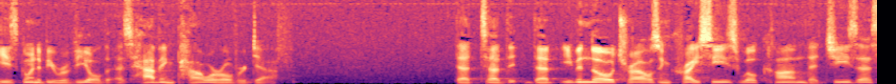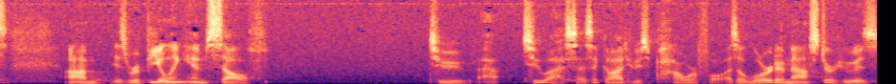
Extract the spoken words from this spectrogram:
he's going to be revealed as having power over death. That, uh, th- that even though trials and crises will come, that Jesus um, is revealing himself to, uh, to us as a God who is powerful, as a Lord and Master who is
